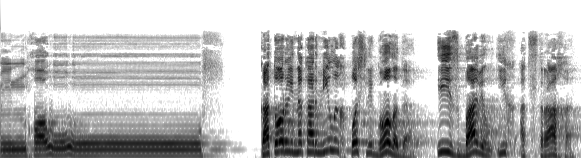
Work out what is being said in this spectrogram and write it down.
من خوف который накормил их после голода и избавил их от страха.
